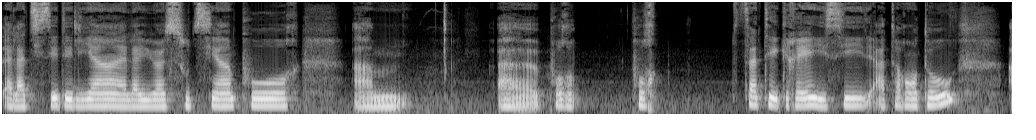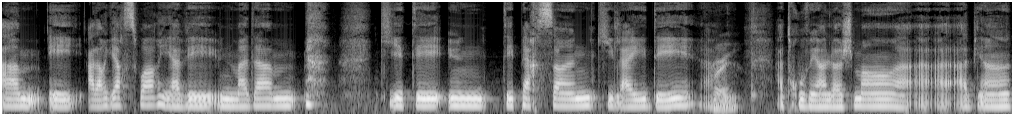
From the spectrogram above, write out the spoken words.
elle a tissé des liens, elle a eu un soutien pour, euh, euh, pour, pour s'intégrer ici à Toronto. Um, et alors hier soir, il y avait une madame qui était une des personnes qui l'a aidé à, à, trouver un logement, à, à, à bien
